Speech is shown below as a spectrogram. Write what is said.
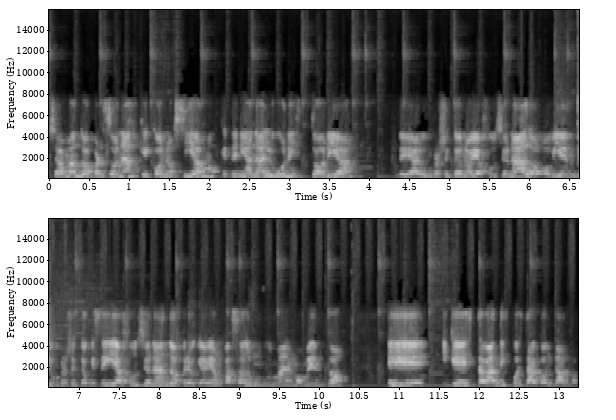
llamando a personas que conocíamos, que tenían alguna historia de algún proyecto que no había funcionado o bien de un proyecto que seguía funcionando pero que habían pasado un muy mal momento eh, y que estaban dispuestas a contarlo.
